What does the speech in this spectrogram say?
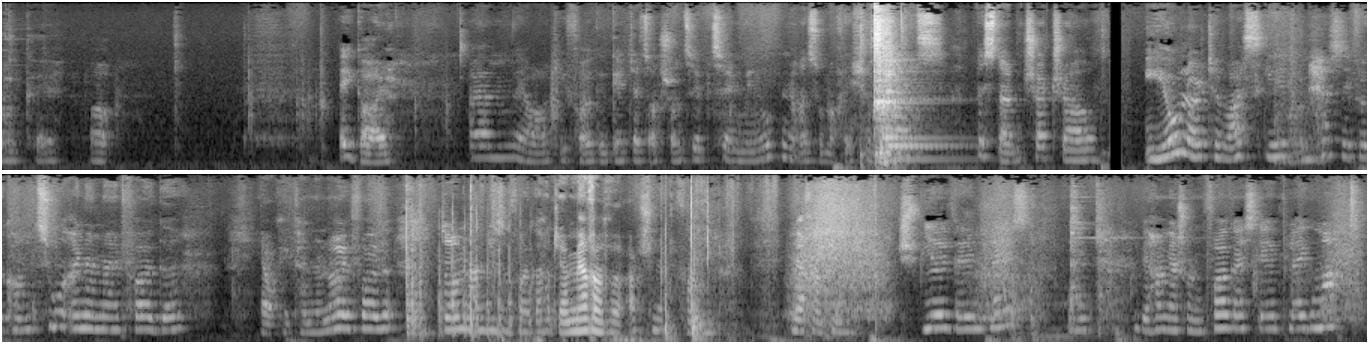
Okay, ja. Egal. Ähm, ja, die Folge geht jetzt auch schon 17 Minuten, also mache ich schon was. Bis dann, ciao, ciao. Jo Leute, was geht und herzlich willkommen zu einer neuen Folge. Ja, okay, keine neue Folge, sondern diese Folge hat ja mehrere Abschnitte von mehreren Spiel-Gameplays. Und wir haben ja schon ein Fall Gameplay gemacht.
